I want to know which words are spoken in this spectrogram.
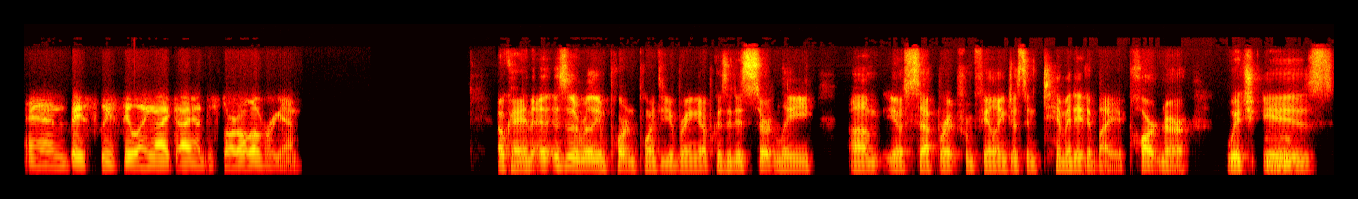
and basically feeling like I had to start all over again. Okay, and this is a really important point that you're bringing up because it is certainly um, you know separate from feeling just intimidated by a partner, which mm-hmm. is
